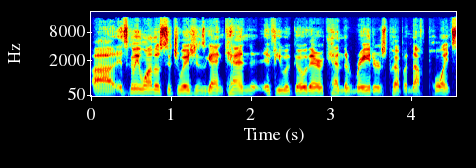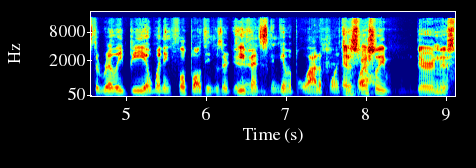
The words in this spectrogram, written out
uh, it's going to be one of those situations again. Can if he would go there, can the Raiders put up enough points to really be a winning football team? Because their Yeah. defense is going to give up a lot of points, and as well. especially they're in this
